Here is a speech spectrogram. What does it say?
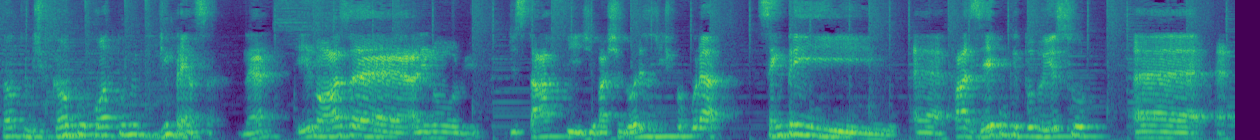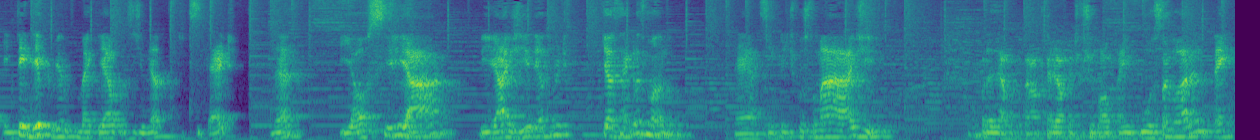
tanto de campo quanto de imprensa, né? E nós, é, ali no de staff, de bastidores, a gente procura sempre é, fazer com que tudo isso é, é entender primeiro como é que é o procedimento que se pede, né? E auxiliar e agir dentro de que as regras mandam. É assim que a gente costuma agir. Por exemplo, o Campeonato Carioca de Futebol está em curso agora, ele tem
